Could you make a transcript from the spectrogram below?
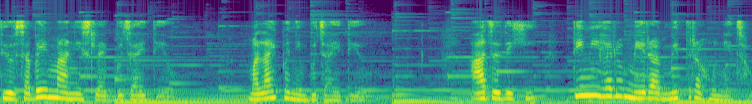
त्यो सबै मानिसलाई बुझाइदियो मलाई पनि बुझाइदियो। आजदेखि तिमीहरू मेरा मित्र हुनेछौ।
